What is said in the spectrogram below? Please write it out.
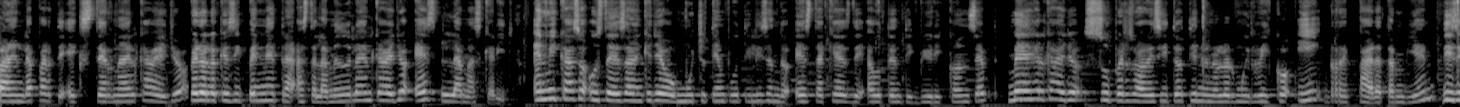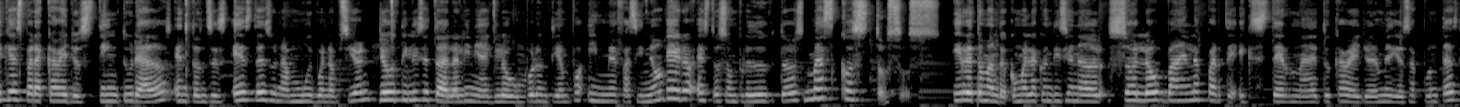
va en la parte externa del cabello, pero lo que sí penetra hasta la médula del cabello es la mascarilla. En mi caso, ustedes saben que llevo mucho tiempo utilizando esta que es de Authentic Beauty Concept. Me deja el cabello súper suavecito, tiene un olor muy rico y repara también. Dice que es para cabellos tinturados, entonces esta es una muy buena opción. Yo utilicé toda la línea de Glow por un tiempo y me fascinó, pero estos son productos más costosos. Y retomando, como el acondicionador solo va en la parte externa de tu cabello de medios a puntas,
